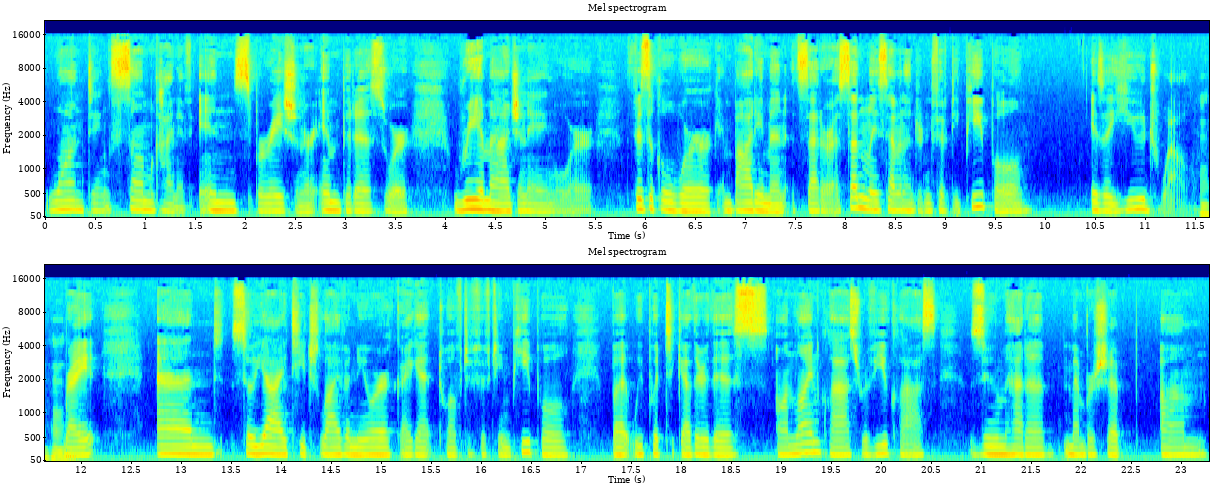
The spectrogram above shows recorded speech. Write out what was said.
wanting some kind of inspiration or impetus or reimagining or physical work, embodiment, etc. Suddenly 750 people is a huge well, right? And so yeah, I teach live in New York. I get 12 to 15 people, but we put together this online class, review class. Zoom had a membership um,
